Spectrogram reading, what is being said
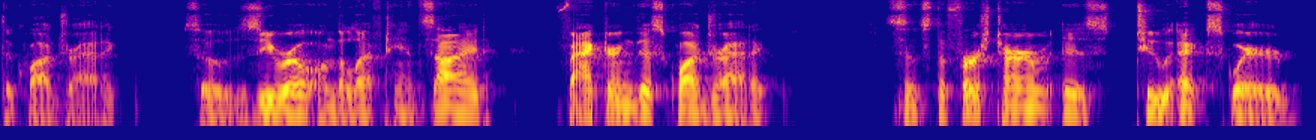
the quadratic. So 0 on the left-hand side. Factoring this quadratic, since the first term is 2x squared,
